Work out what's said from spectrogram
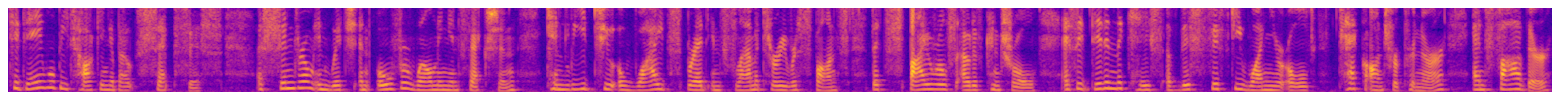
Today we'll be talking about sepsis, a syndrome in which an overwhelming infection can lead to a widespread inflammatory response that spirals out of control, as it did in the case of this 51 year old tech entrepreneur and father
